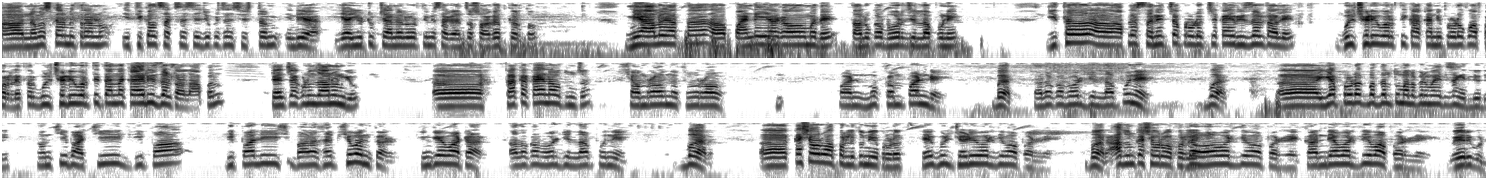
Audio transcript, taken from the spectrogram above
नमस्कार मित्रांनो ethical success education system India या यूट्यूब चॅनलवरती मी सगळ्यांचं स्वागत करतो. मी आलो आहे आता पांडे या गावामध्ये तालुका भोर जिल्हा पुणे. इथं आपल्या सनेजच्या प्रोडक्टचे काही रिझल्ट आले. गुलछडीवरती काकांनी प्रोडक्ट वापरले. तर गुलछडीवरती त्यांना काय रिझल्ट आला? आपण त्यांच्याकडून जाणून घेऊ. काका काय नाव तुमचं? शामराव नथुराव पांड मुक्कम पांडे. बर. तालुका बोर्ड जिल्हा पुणे. बर. या प्रोडक्टबद्दल तुम्हाला कोणी माहिती सांगितली होती? आमची बाची दीपा दीपाली बाळासाहेब शिवणकर हिंगे वाटार तालुका बोर्ड जिल्हा पुणे. बर. कशावर वापरले तुम्ही हे प्रोडक्ट हे गुलछडीवरती वापरले. बर. अजून कशावर वापरले? गव्हावरती वापरले कांद्यावरती वापरले. व्हेरी गुड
